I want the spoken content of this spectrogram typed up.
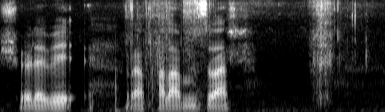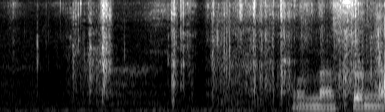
Şöyle bir rapalamız var. Ondan sonra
